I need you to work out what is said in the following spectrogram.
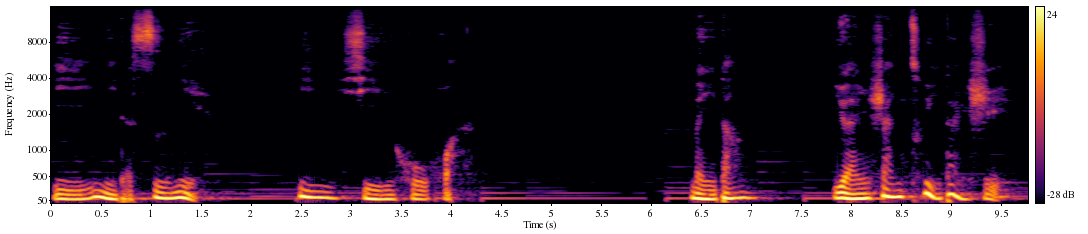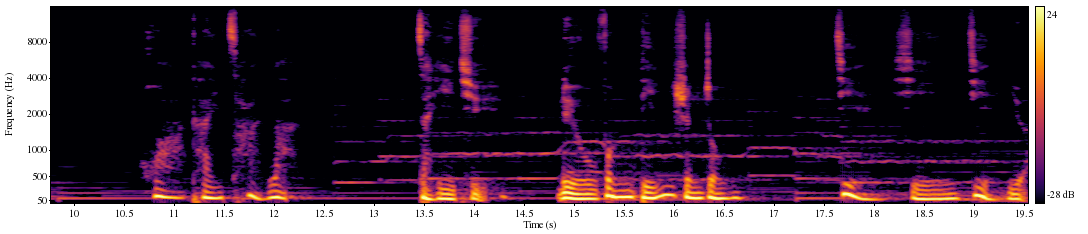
旖旎的思念，依稀呼唤。每当远山翠黛时，花开灿烂，在一曲柳风笛声中渐行渐远。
